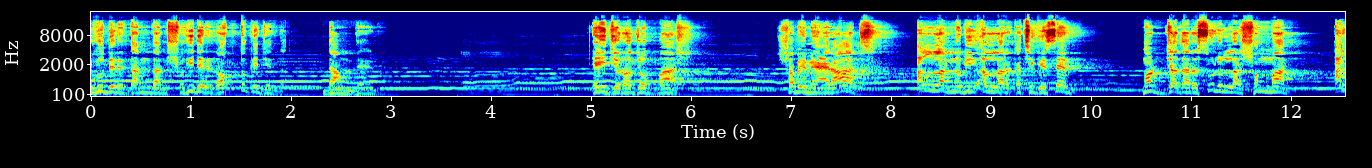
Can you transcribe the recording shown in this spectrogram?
উহুদের দান দান শহীদের রক্তকে যে দাম দেয় না। এই যে রজব মাস, সবে মেয়ারাজ, আল্লাহ নবী আল্লাহর কাছে গেছেন, মর্যাদা রসুল্লাহর সম্মান আর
